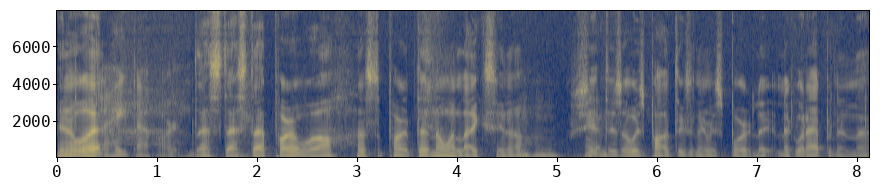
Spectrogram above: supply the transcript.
You know what? I hate that part. That's that's that part. Well, that's the part that no one likes. You know, Mhm. shit. Yeah. There's always politics in every sport. Look, look what happened in the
